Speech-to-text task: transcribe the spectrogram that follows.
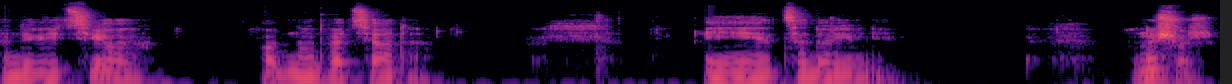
2,1. І це дорівнює. Ну що ж,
